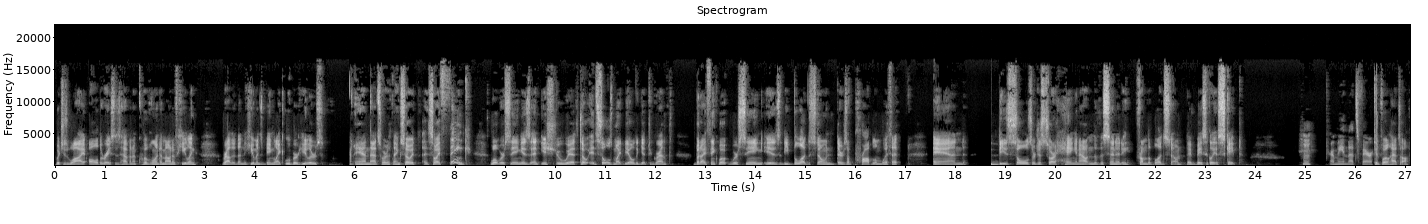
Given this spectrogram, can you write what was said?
which is why all the races have an equivalent amount of healing rather than the humans being like uber healers and that sort of thing. So it so I think what we're seeing is an issue with so it, souls might be able to get to Grenth, but I think what we're seeing is the bloodstone there's a problem with it and these souls are just sort of hanging out in the vicinity from the bloodstone. They've basically escaped. Hmm. I mean, that's fair. Tinfoil hats off.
